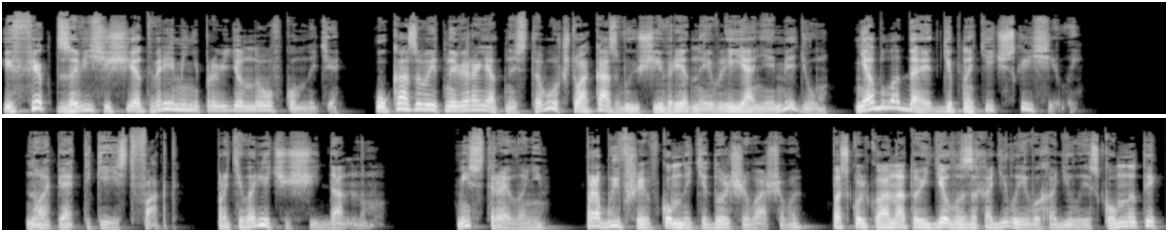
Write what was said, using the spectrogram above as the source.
эффект, зависящий от времени, проведенного в комнате, указывает на вероятность того, что оказывающий вредное влияние медиум не обладает гипнотической силой. Но опять-таки есть факт, противоречащий данному. Мисс Трелони, пробывшая в комнате дольше вашего, поскольку она то и дело заходила и выходила из комнаты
